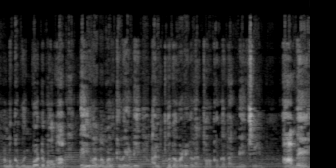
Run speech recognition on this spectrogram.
നമുക്ക് മുൻപോട്ട് പോകാം. ദൈവം നമ്മൾക്ക് വേണ്ടി അത്ഭുത വഴികളെ തുറക്കുക തന്നെ ചെയ്യും. ആമേ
